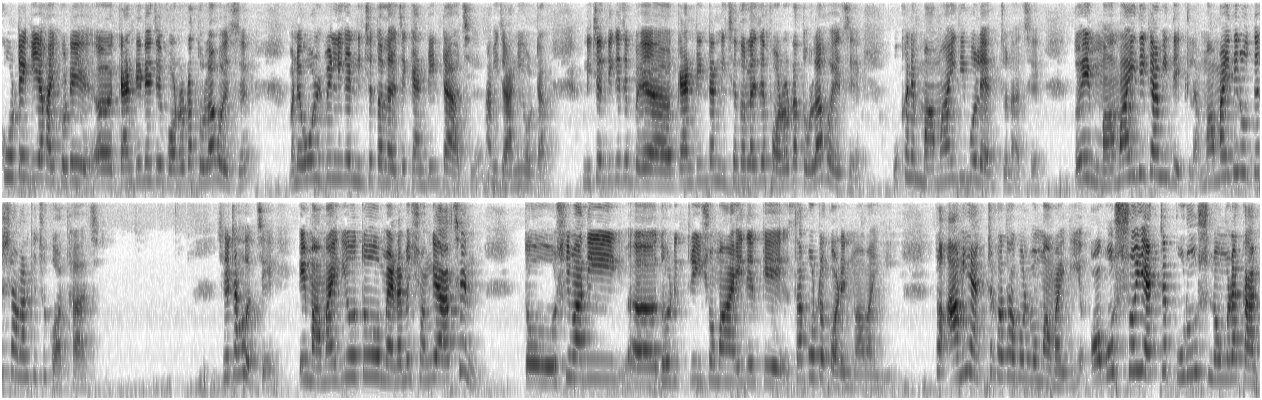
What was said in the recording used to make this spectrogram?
কোর্টে গিয়ে হাইকোর্টে ক্যান্টিনে যে ফটোটা তোলা হয়েছে মানে ওল্ড বিল্ডিংয়ের নিচে তলায় যে ক্যান্টিনটা আছে, আমি জানি ওটা, নিচের দিকে যে ক্যান্টিনটার নিচে তলায় যে ফটোটা তোলা হয়েছে, ওখানে মামাইদি বলে একজন আছে। তো এই মামাইদিকে আমি দেখলাম, মামাইদির উদ্দেশ্যে আমার কিছু কথা আছে। সেটা হচ্ছে, এই মামাইদিও তো ম্যাডামের সঙ্গে আছেন, তো সীমাদি ধরিত্রী, সোমা এদেরকে সাপোর্টও করেন মামাইদি। তো আমি একটা কথা বলব মামাইদি, অবশ্যই একটা পুরুষ নোংরা কাজ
